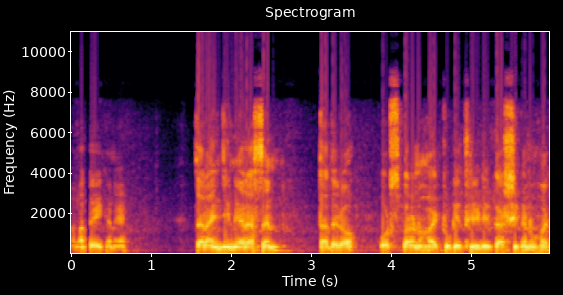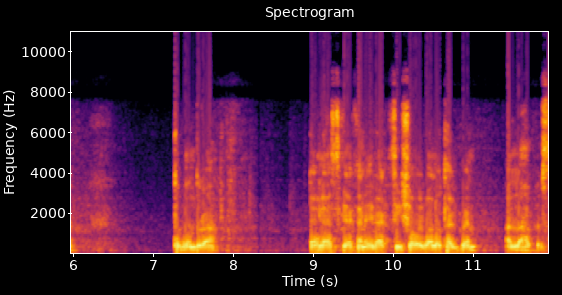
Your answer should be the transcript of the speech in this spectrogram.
আমাদের এখানে যারা ইঞ্জিনিয়ার আছেন, তাদেরও কোর্স করানো হয় টু ডি থ্রি ডির কাজ শেখানো হয়। তো বন্ধুরা, তাহলে আজকে এখানেই রাখছি। সবাই ভালো থাকবেন। আল্লাহ হাফেজ।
